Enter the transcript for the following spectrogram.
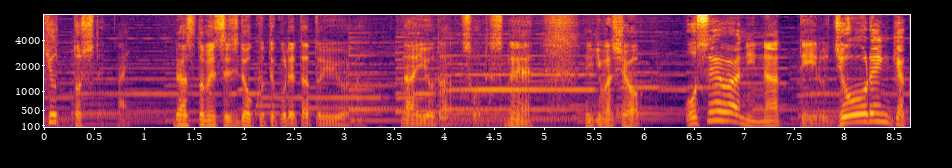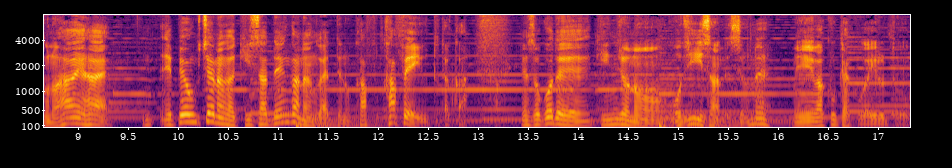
キュッとして、はい。ラストメッセージで送ってくれたというような内容だそうですね。行きましょう。お世話になっている常連客のはいはいえぴょん吉はなんか喫茶店かなんかやってるの？カフカフェ言ってたか。でそこで近所のおじいさんですよね。迷惑客がいると。いう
